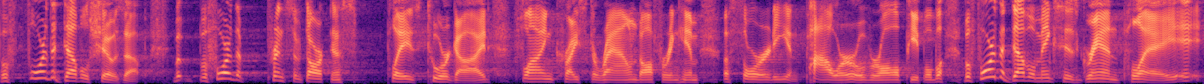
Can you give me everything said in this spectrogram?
before the devil shows up, but before the prince of darkness plays tour guide, flying Christ around, offering him authority and power over all people. But before the devil makes his grand play, it,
